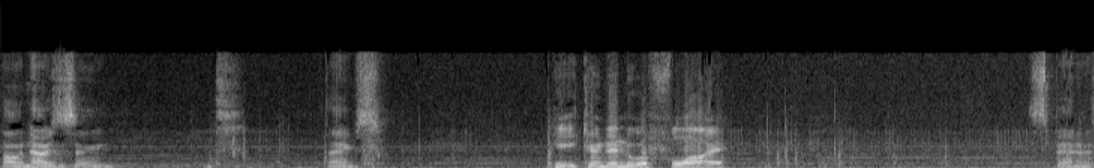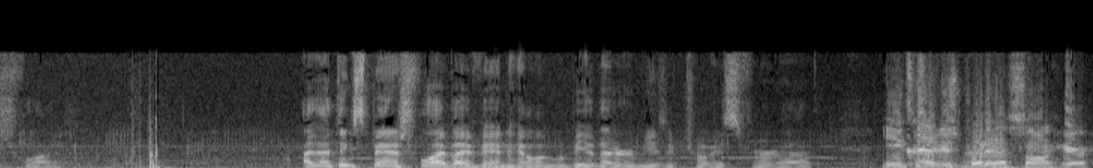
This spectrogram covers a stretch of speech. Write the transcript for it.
Oh, now he's singing. Thanks. He, he turned into a fly. Spanish Fly. I, I think Spanish Fly by Van Halen would be a better music choice for. Uh, You could have just put in a song here.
